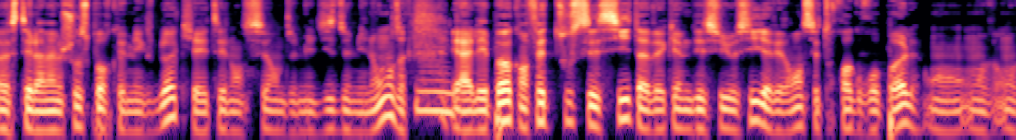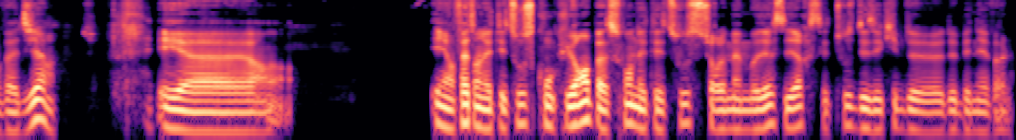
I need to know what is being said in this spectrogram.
Euh, c'était la même chose pour Comicsblog qui a été lancé en 2010-2011. Mmh. Et à l'époque, en fait, tous ces sites avec MDC aussi, il y avait vraiment ces trois gros pôles, on, va dire. Et, euh, et en fait, on était tous concurrents parce qu'on était tous sur le même modèle, c'est-à-dire que c'est tous des équipes de, bénévoles.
